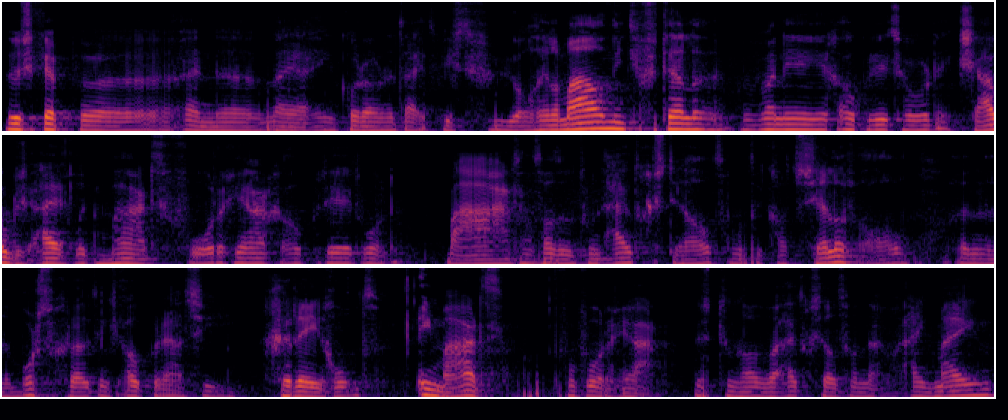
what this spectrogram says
Dus ik heb, uh, en uh, nou ja, in coronatijd wist de VU al helemaal niet te vertellen wanneer je geopereerd zou worden. Ik zou dus eigenlijk maart vorig jaar geopereerd worden. Maar dat hadden we toen uitgesteld, want ik had zelf al een borstvergrotingsoperatie geregeld in maart van vorig jaar. Dus toen hadden we uitgesteld van nou, eind mei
